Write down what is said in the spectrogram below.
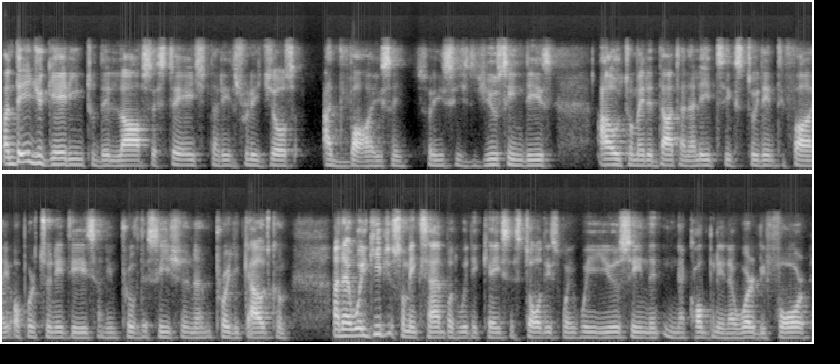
And then you get into the last stage that is really just advising. So it's using these automated data analytics to identify opportunities and improve decision and project outcome. And I will give you some examples with the case studies where we use in, in a company that were before,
